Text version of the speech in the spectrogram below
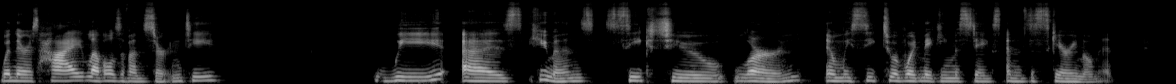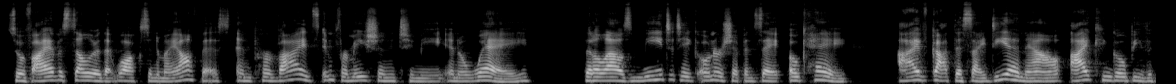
when there's high levels of uncertainty we as humans seek to learn and we seek to avoid making mistakes and it's a scary moment so if I have a seller that walks into my office and provides information to me in a way that allows me to take ownership and say, okay, I've got this idea now. I can go be the,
